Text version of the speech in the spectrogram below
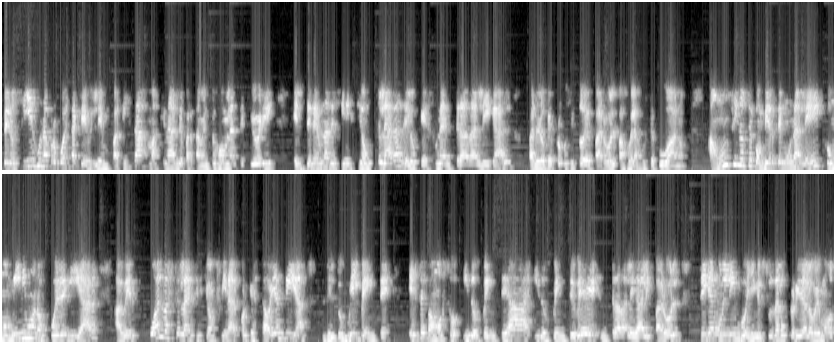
pero sí es una propuesta que le empatiza más que nada al Departamento de Homeland Security el tener una definición clara de lo que es una entrada legal para lo que es propósito de parol bajo el ajuste cubano. Aún si no se convierte en una ley, como mínimo nos puede guiar a ver cuál va a ser la decisión final, porque hasta hoy en día, desde el 2020, este famoso I-220A, I-220B, entrada legal y parol, sigue en un limbo y en el sur de la Florida lo vemos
